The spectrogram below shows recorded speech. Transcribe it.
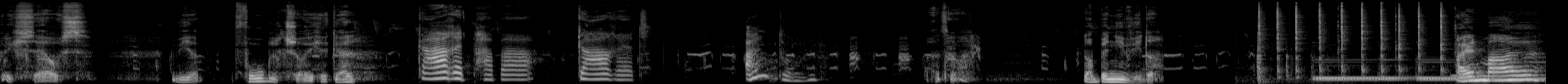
Ich seh aus wie Vogelscheuche, gell? Gareth, Papa. Gareth. Anton? Also, da bin ich wieder. Einmal,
